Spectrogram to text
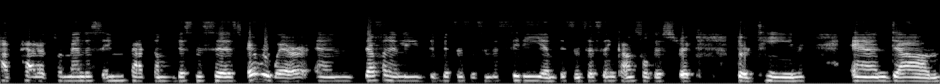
have had a tremendous impact on businesses everywhere, and definitely the businesses in the city and businesses in Council District 13. And um,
